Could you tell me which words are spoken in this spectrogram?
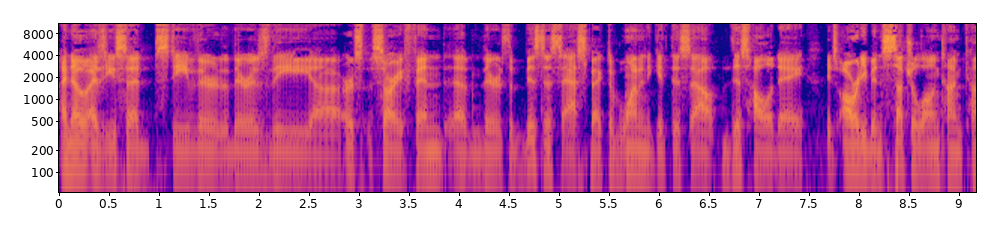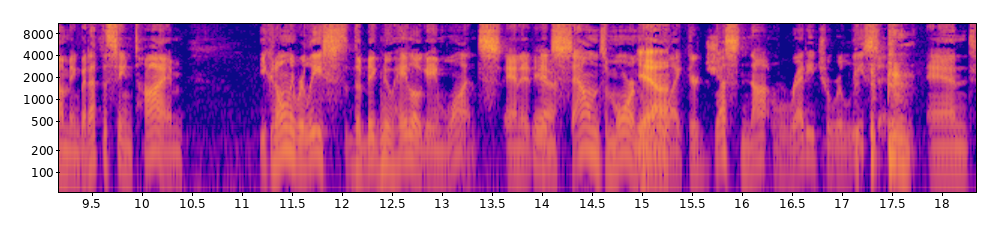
I know, as you said, Steve, there there is the uh, or sorry, Finn, uh, there's the business aspect of wanting to get this out this holiday. It's already been such a long time coming, but at the same time, you can only release the big new Halo game once, and it, yeah. it sounds more and yeah. more like they're just not ready to release it, and.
